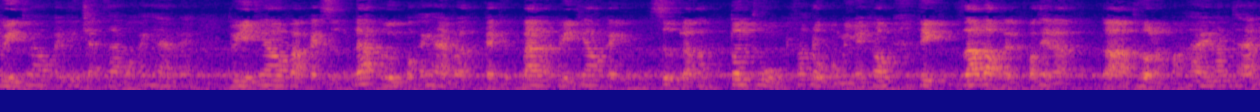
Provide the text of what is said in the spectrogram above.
tùy theo cái tình trạng da của khách hàng này, tùy theo vào cái sự đáp ứng của khách hàng và cái thứ ba là tùy theo cái sự là tuân thủ cái phác đồ của mình hay không. Thì dao động thì có thể là à, thường là khoảng 2 năm tháng.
